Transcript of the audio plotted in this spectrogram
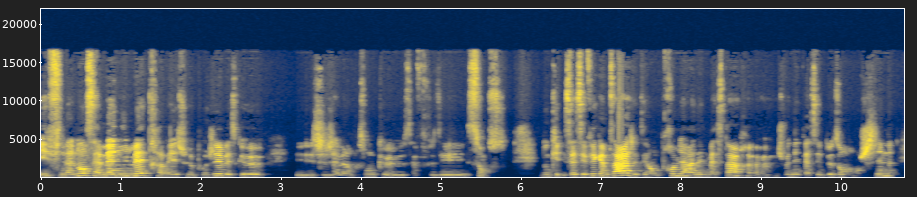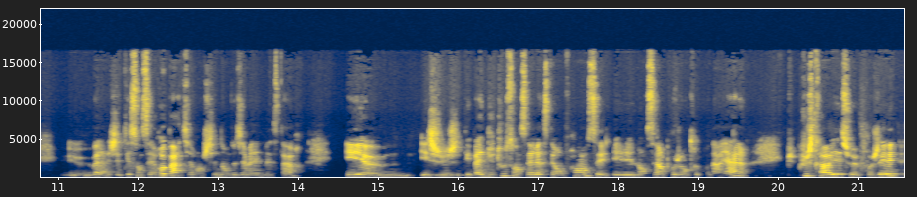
et finalement ça m'animait de travailler sur le projet parce que j'avais l'impression que ça faisait sens. Donc ça s'est fait comme ça, j'étais en première année de master, euh, je venais de passer deux ans en Chine, euh, voilà, j'étais censée repartir en Chine en deuxième année de master, et, euh, et je n'étais pas du tout censée rester en France et, et, lancer un projet entrepreneurial. Puis plus je travaillais sur le projet,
